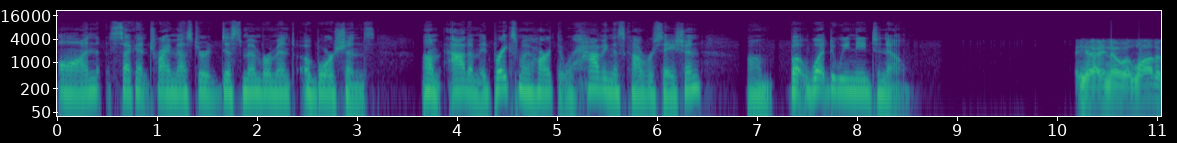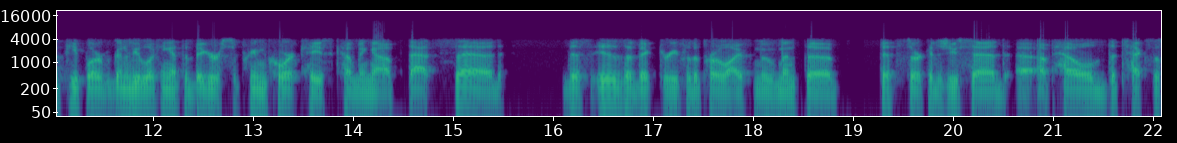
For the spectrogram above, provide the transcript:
on second trimester dismemberment abortions. Um, Adam, it breaks my heart that we're having this conversation. Um, but what do we need to know? Yeah, I know a lot of people are going to be looking at the bigger Supreme Court case coming up. That said, this is a victory for the pro life movement. The Fifth Circuit, as you said, uh, upheld the Texas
